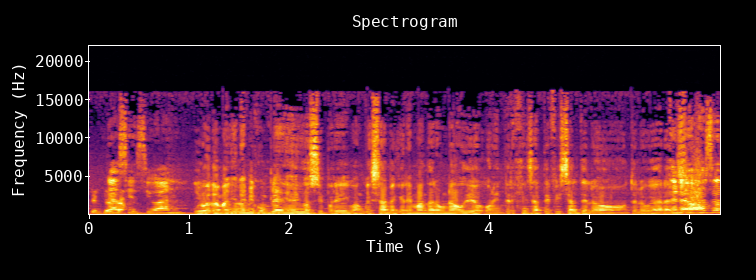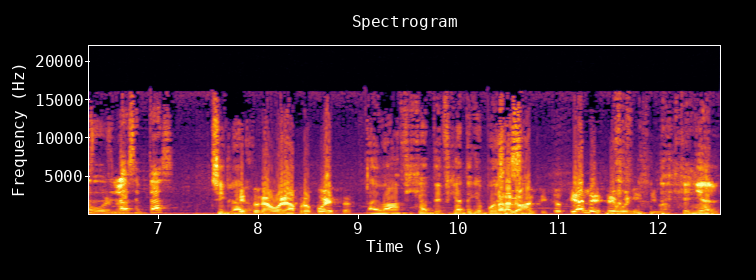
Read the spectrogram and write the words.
siempre acá. Gracias, Iván. Y bueno, mañana es mi cumpleaños, digo, si por ahí, aunque sea, me querés mandar un audio con inteligencia artificial, te lo, te lo voy a ¿Pero agradecer. vos está bueno. lo aceptás? Sí, claro. Es una buena propuesta. Ahí va, fíjate, fíjate que puedes Para los antisociales es buenísima. Genial.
